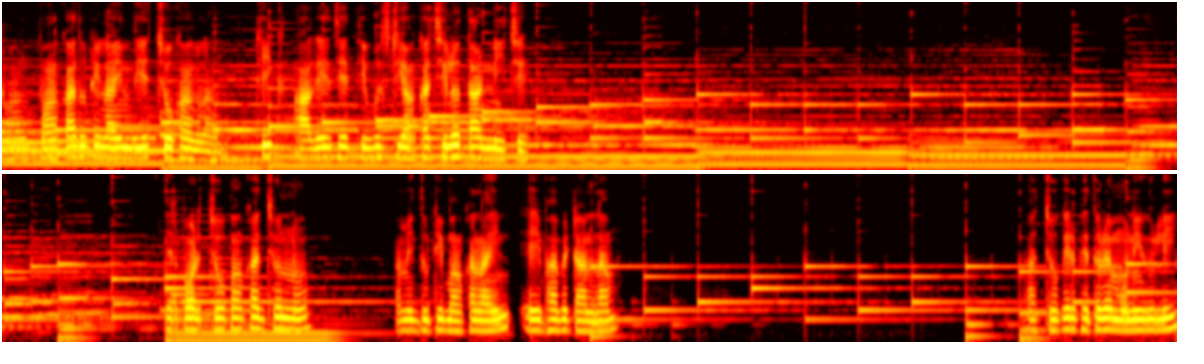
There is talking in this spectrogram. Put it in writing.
এবং বাঁকা দুটি লাইন দিয়ে চোখ আঁকলাম। ঠিক আগে যে ত্রিভুজটি আঁকা ছিল তার নিচে। এরপর চোখ আঁকার জন্য আমি দুটি বাঁকা লাইন এইভাবে টানলাম। আর চোখের ভেতরে মণিগুলি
